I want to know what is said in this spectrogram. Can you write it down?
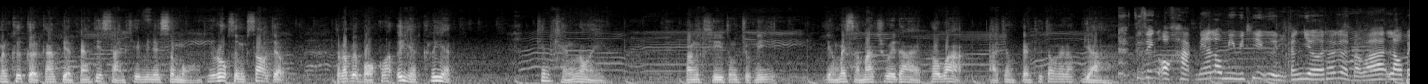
มันคือเกิดการเปลี่ยนแปลงที่สารเคมีในสมอง ที่โรคซึมเศร้าจะจะเราไปบอกเขาว่าเอ้ยอย่าเครียด เข้มแข็งหน่อย บางทีตรงจุดนี้ยังไม่สามารถช่วยได้ เพราะว่าอาจจำเป็นที่ต้องได้รับยา จริงๆ อกหักเนี่ยเรามีวิธีอื่นอีกตั้งเยอะถ้าเกิดแบบว่าเราไป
